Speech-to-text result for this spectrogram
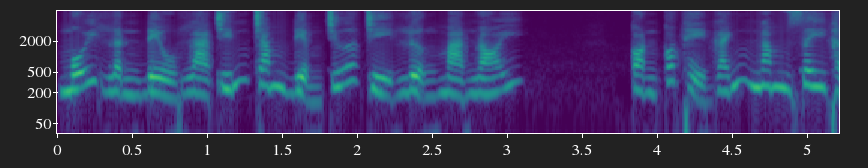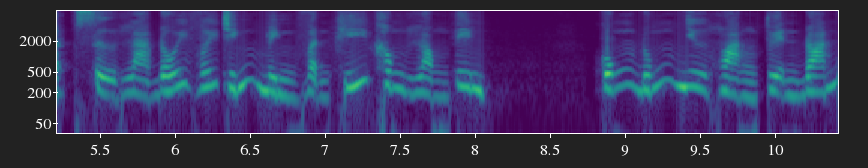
Mỗi lần đều là 900 điểm chữa trị lượng mà nói. Còn có thể gánh 5 giây thật sự là đối với chính mình vận khí không lòng tin. Cũng đúng như Hoàng Tuyền đoán.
